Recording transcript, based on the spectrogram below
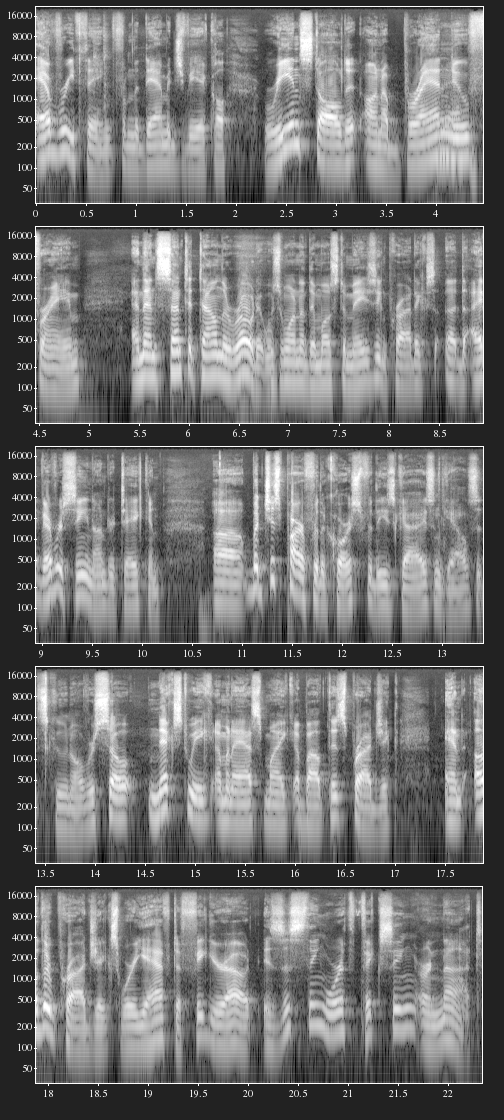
everything from the damaged vehicle, reinstalled it on a brand new frame, and then sent it down the road. It was one of the most amazing products uh, I've ever seen undertaken. Uh, but just par for the course for these guys and gals at Schoonover. So next week, I'm going to ask Mike about this project and other projects where you have to figure out is this thing worth fixing or not?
